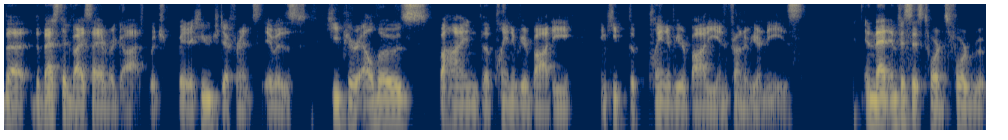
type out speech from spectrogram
The the best advice I ever got, which made a huge difference, it was keep your elbows behind the plane of your body and keep the plane of your body in front of your knees. And that emphasis towards forward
